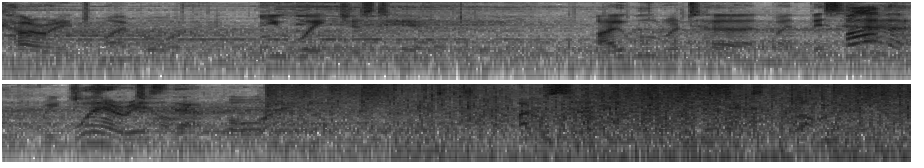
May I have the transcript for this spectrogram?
Courage, my boy. You wait just here. I will return when this Father! hand reaches Where is that boy? I'm certain it's o'clock.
